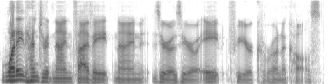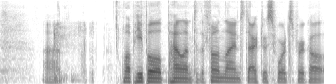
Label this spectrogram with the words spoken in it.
1 800 958 9008 for your corona calls. Um, while people pile onto the phone lines, Dr. Swartzberg, I'll,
